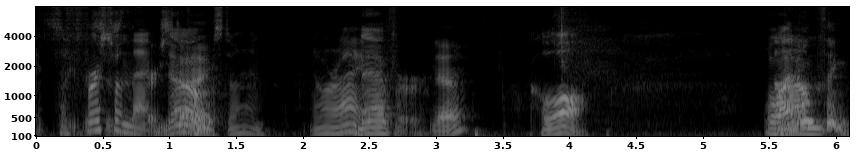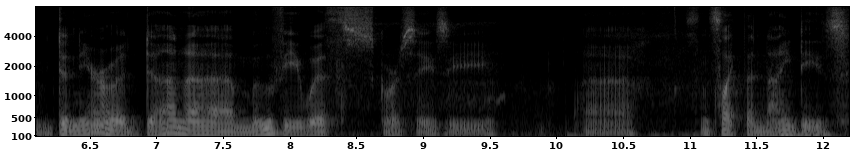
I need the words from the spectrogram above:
It's the first one the that first comes to mind. All right, Never. no? cool. Well, I Um, don't think De Niro had done a movie with Scorsese uh, since like the '90s,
